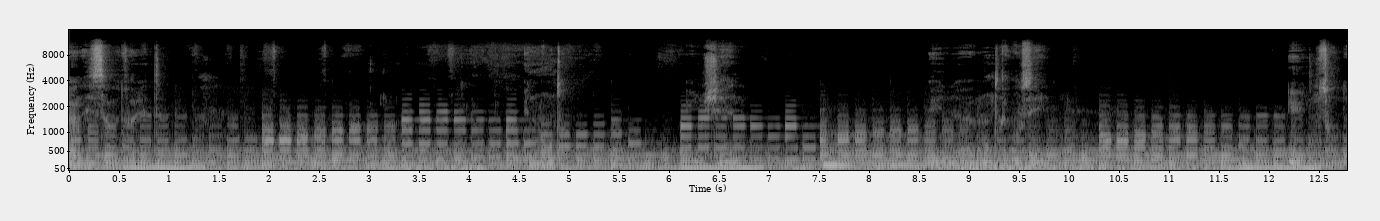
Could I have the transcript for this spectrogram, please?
un dessin de toilette, une montre, une chaîne, une montre à gousset, une sorte de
